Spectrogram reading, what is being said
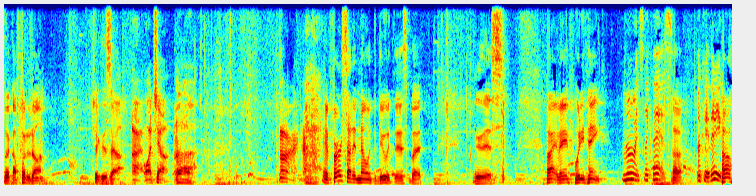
Look, I'll put it on. Check this out. All right, watch out. Ugh. All right. At first, I didn't know what to do with this, but look at this. All right, babe. What do you think? No, it's like this. Uh. Okay, there you go.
